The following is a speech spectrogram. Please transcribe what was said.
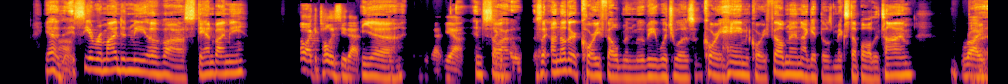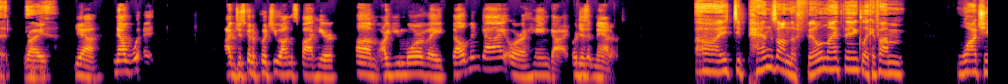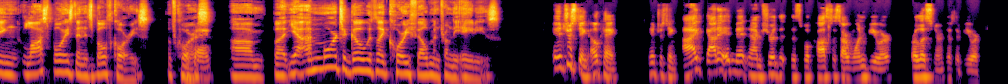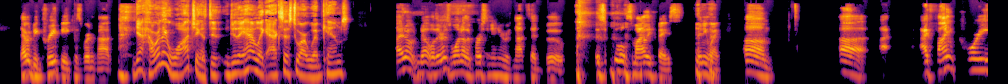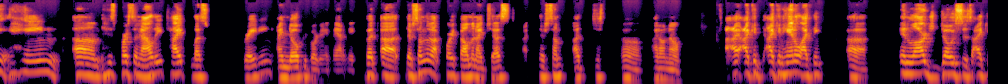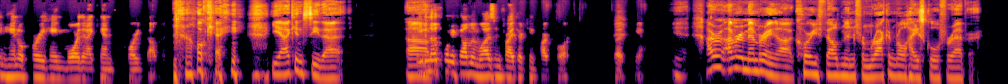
Yeah. Uh, see, it reminded me of uh, Stand by Me. Oh, I could totally see that. Yeah. Yeah. And so I I, it's like another Corey Feldman movie, which was Corey Haim and Corey Feldman. I get those mixed up all the time. right. But, right. Yeah. Now, I'm just going to put you on the spot here. Um, are you more of a Feldman guy or a Haim guy, or does it matter? Uh, it depends on the film, I think. Like if I'm watching Lost Boys, then it's both Corey's, of course. Okay. Um, but yeah, I'm more to go with like Corey Feldman from the 80s. Interesting. Okay. interesting. I've got to admit, and I'm sure that this will cost us our one viewer or listener. There's a viewer. That would be creepy because we're not. Yeah, how are they watching us? Do, do they have like access to our webcams? I don't know. Well, there is one other person in here who's not said boo. It's a little smiley face. Anyway, um, uh, I, I find Corey Haim, um, his personality type less rating. I know people are getting mad at me, but uh, there's something about Corey Feldman. I just there's some I just oh I don't know. I, I can I can handle. I think uh, in large doses, I can handle Corey Haim more than I can Corey Feldman. okay, yeah, I can see that. Um, Even though Corey Feldman was in Friday Thirteenth Part Four, but yeah. Yeah, I re- I'm remembering uh, Corey Feldman from Rock and Roll High School Forever,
